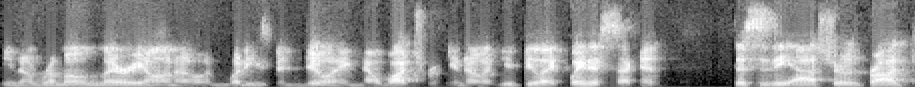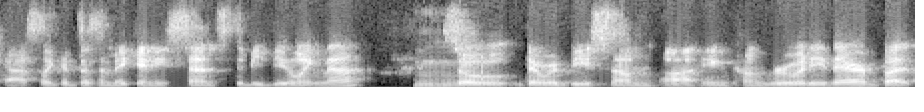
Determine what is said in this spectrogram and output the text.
you know Ramon Laureano and what he's been doing." Now watch, you know, you'd be like, "Wait a second, this is the Astros broadcast. Like, it doesn't make any sense to be doing that." Mm-hmm. So there would be some uh, incongruity there, but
